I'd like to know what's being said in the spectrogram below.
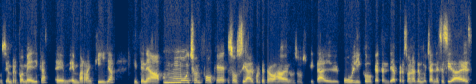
siempre fue médica en, en Barranquilla y tenía mucho enfoque social porque trabajaba en un hospital público que atendía a personas de muchas necesidades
